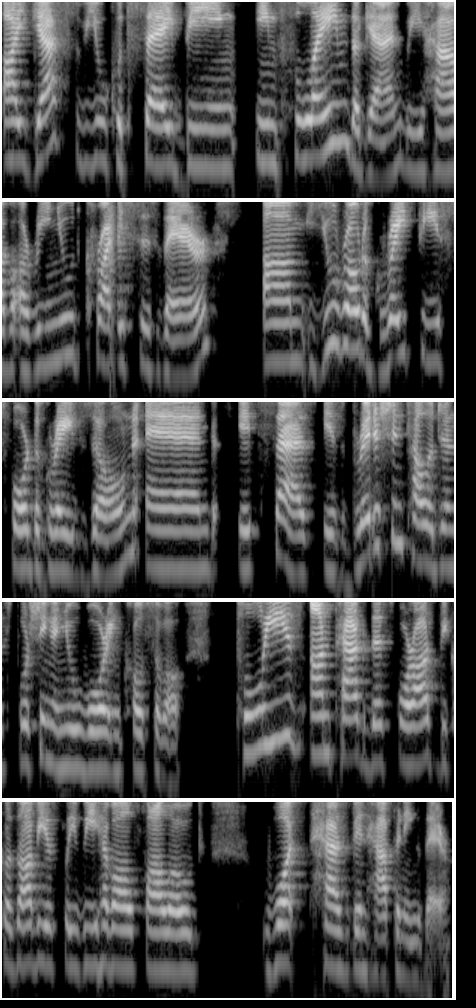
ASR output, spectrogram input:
I guess you could say being inflamed again. We have a renewed crisis there. Um, you wrote a great piece for the Grayzone, and it says, Is British intelligence pushing a new war in Kosovo? Please unpack this for us because obviously we have all followed what has been happening there.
